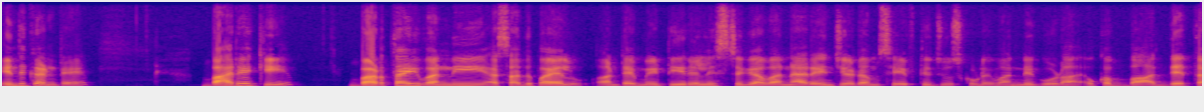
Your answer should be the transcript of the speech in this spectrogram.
ఎందుకంటే భార్యకి భర్త ఇవన్నీ సదుపాయాలు అంటే మెటీరియలిస్ట్గా అవన్నీ అరేంజ్ చేయడం సేఫ్టీ చూసుకోవడం ఇవన్నీ కూడా ఒక బాధ్యత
